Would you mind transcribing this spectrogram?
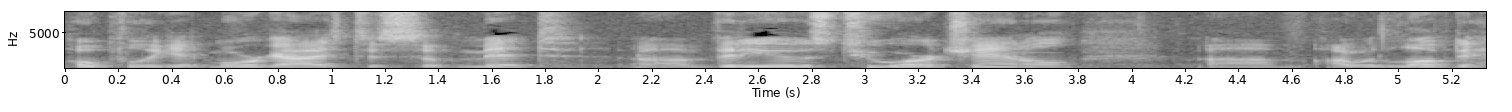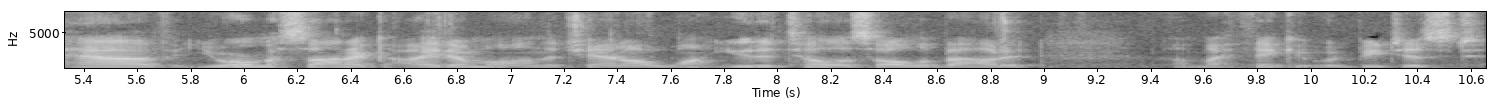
hopefully get more guys to submit uh, videos to our channel. Um, I would love to have your Masonic item on the channel. I want you to tell us all about it. Um, I think it would be just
